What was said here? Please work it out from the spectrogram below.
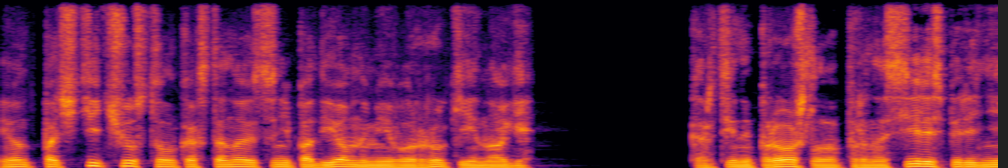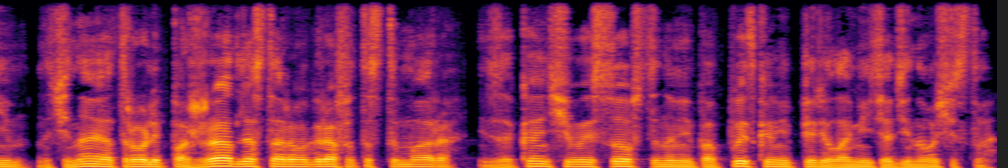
и он почти чувствовал, как становятся неподъемными его руки и ноги. Картины прошлого проносились перед ним, начиная от роли пажа для старого графа Тастемара и заканчивая собственными попытками переломить одиночество.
